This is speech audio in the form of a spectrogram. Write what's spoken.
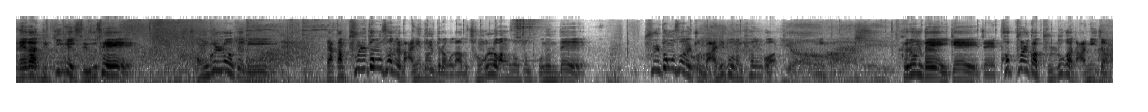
내가 느낀 게 있어. 요새 정글러들이 약간 풀동선을 많이 돌더라고. 나도 정글러 방송 좀 보는데 풀동선을 좀 많이 도는 편인 것 같아요. 보니까. 그런데 이게 이제 퍼플과 블루가 나뉘잖아.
